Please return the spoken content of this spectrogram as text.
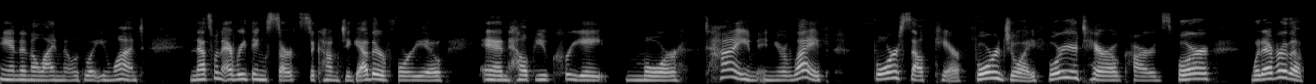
and in alignment with what you want? And that's when everything starts to come together for you and help you create more time in your life for self care, for joy, for your tarot cards, for whatever the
